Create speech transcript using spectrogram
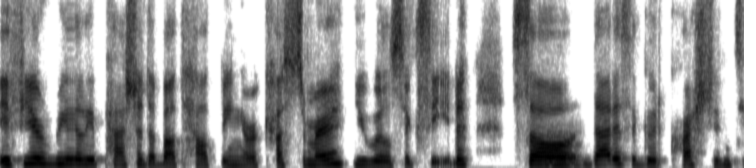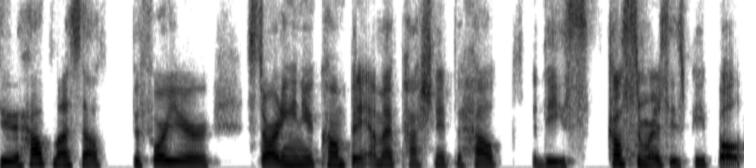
if you're really passionate about helping your customer, you will succeed. So mm. that is a good question to help myself before you're starting a new company am i passionate to help these customers these people?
